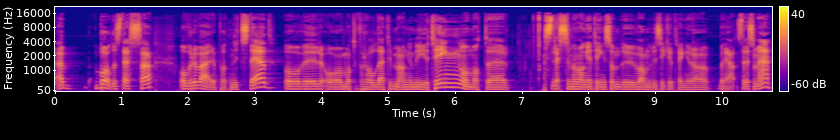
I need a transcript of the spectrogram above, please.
er både stressa over å være på et nytt sted, over å måtte forholde deg til mange nye ting, og måtte stresse med mange ting som du vanligvis ikke trenger å ja, stresse med.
